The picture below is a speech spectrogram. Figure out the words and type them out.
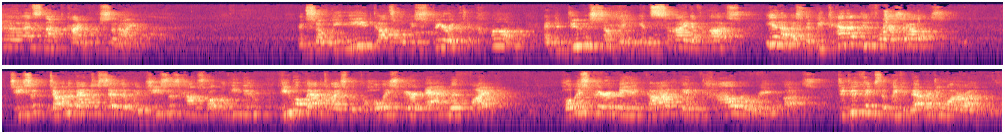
that's not the kind of person I am. And so we need God's Holy Spirit to come and to do something inside of us in us that we cannot do for ourselves. Jesus, John the Baptist said that when Jesus comes, what will he do? He will baptize with the Holy Spirit and with fire. Holy Spirit meaning God empowering us to do things that we can never do on our own.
